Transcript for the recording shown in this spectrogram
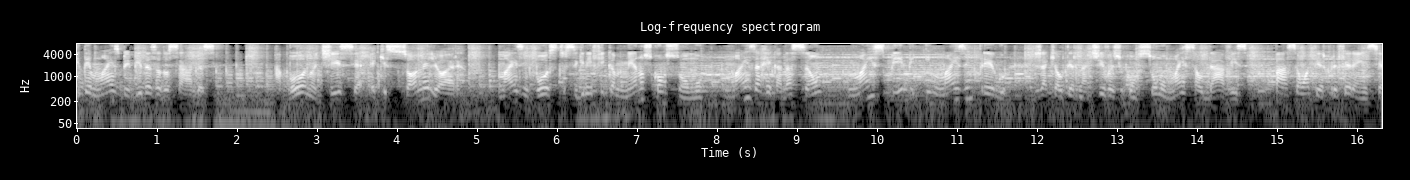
e demais bebidas adoçadas? A boa notícia é que só melhora. Mais imposto significa menos consumo, mais arrecadação, mais PIB e mais emprego, já que alternativas de consumo mais saudáveis passam a ter preferência.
